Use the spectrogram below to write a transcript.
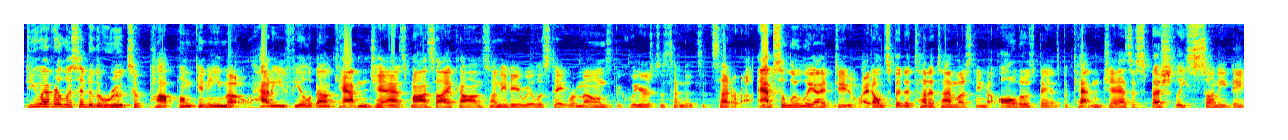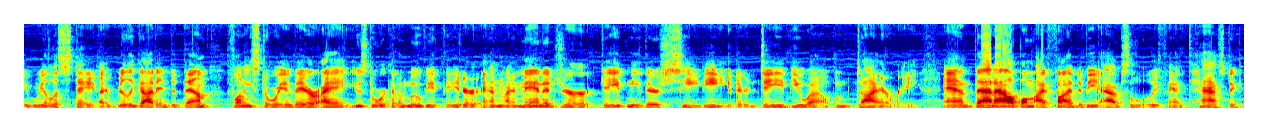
Do you ever listen to the roots of pop punk and emo? How do you feel about Cap'n Jazz, Moss Icon, Sunny Day Real Estate, Ramones, The Queers, Descendents, etc.? Absolutely I do. I don't spend a ton of time listening to all those bands, but Cap'n Jazz, especially Sunny Day Real Estate, I really got into them. Funny story there, I used to work at a movie theater and my manager gave me their CD, their debut album, Diary. And that album I find to be absolutely fantastic.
